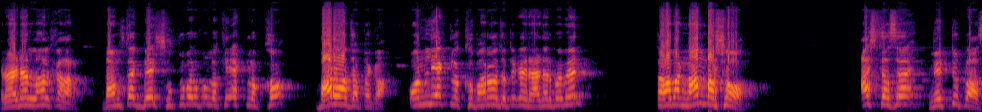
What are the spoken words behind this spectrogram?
রাইডার লাল কালার। দাম থাকবে শুক্রবার উপলক্ষে এক লক্ষ বারো হাজার টাকা। অনলি এক লক্ষ বারো হাজার টাকায় রাইডার পাবেন। তা আবার নাম্বার সহ। আসতেছে মেট্রো প্লাস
